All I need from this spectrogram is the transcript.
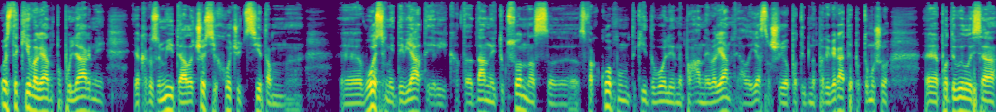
Ось такий варіант популярний, як розумієте, але щось їх хочуть всі там. е, Восьмий, дев'ятий рік. Даний Туксон у нас е, з фаркопом такий доволі непоганий варіант, але ясно, що його потрібно перевіряти, тому що е, подивилися,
